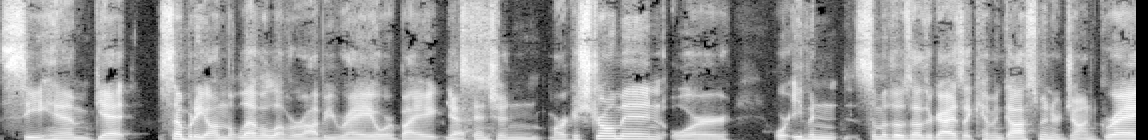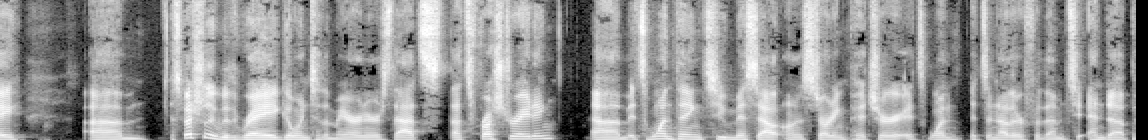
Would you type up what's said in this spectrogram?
see him get somebody on the level of a Robbie Ray or by Yes. extension Marcus Stroman or or even some of those other guys like Kevin Gausman or Jon Gray. Um, especially with Ray going to the Mariners, that's that's frustrating. Um, it's one thing to miss out on a starting pitcher. It's one. It's another for them to end up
